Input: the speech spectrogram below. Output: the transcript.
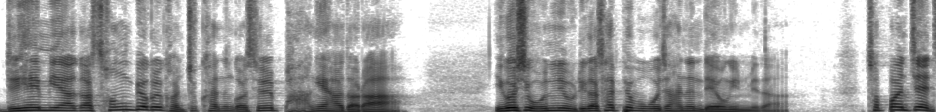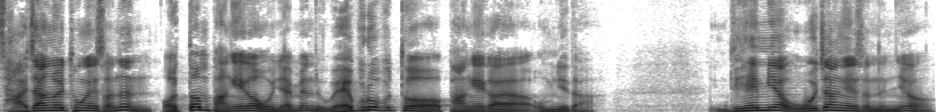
느헤미야가 성벽을 건축하는 것을 방해하더라. 이것이 오늘 우리가 살펴보고자 하는 내용입니다. 첫 번째 4장을 통해서는 어떤 방해가 오냐면 외부로부터 방해가 옵니다. 느헤미야 5장에서는요.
